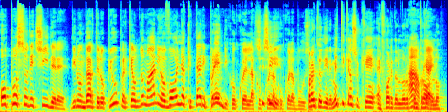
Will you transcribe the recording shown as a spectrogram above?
O posso decidere di non dartelo più perché un domani ho voglia che te riprendi con, quella, con, Sì, quella- sì. con quell'abuso. Però ti devo dire, metti caso che è fuori dal loro Ah, controllo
